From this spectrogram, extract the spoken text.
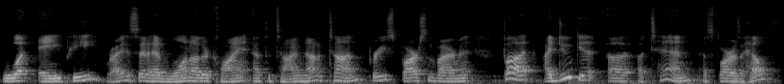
what AP, right? It said I had one other client at the time, not a ton, pretty sparse environment, but I do get a, a 10 as far as a health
